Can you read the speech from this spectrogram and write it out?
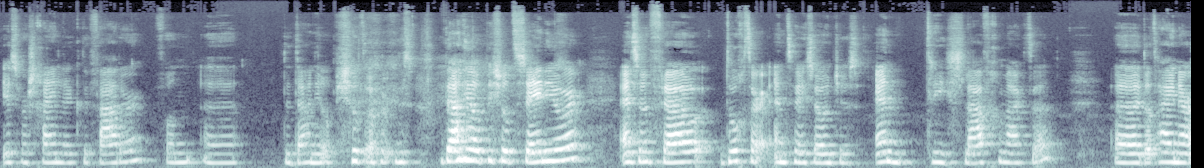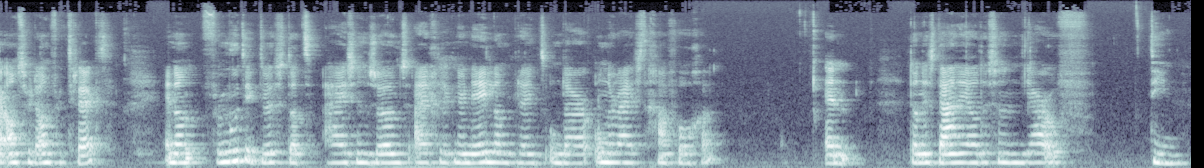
is waarschijnlijk de vader van uh, de Daniel Pichot, dus Daniel Pichot senior, en zijn vrouw, dochter en twee zoontjes en drie slaafgemaakten, uh, dat hij naar Amsterdam vertrekt. En dan vermoed ik dus dat hij zijn zoons eigenlijk naar Nederland brengt om daar onderwijs te gaan volgen. En dan is Daniel dus een jaar of tien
